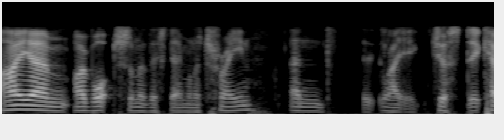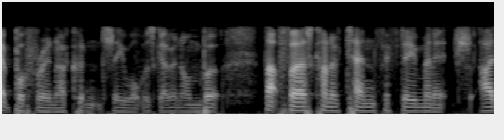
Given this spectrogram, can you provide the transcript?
I um I watched some of this game on a train and it, like it just it kept buffering. I couldn't see what was going on, but that first kind of 10 15 minutes, I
